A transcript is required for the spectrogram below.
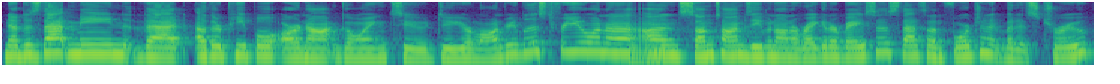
Now, does that mean that other people are not going to do your laundry list for you on a Mm-hmm. on sometimes even on a regular basis? That's unfortunate, but it's true.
